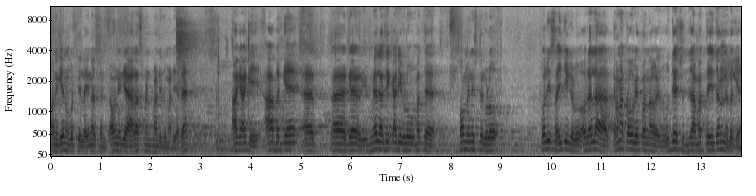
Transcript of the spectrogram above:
ಅವನಿಗೇನು ಗೊತ್ತಿಲ್ಲ ಇನ್ನೋಸೆಂಟ್ ಅವನಿಗೆ ಹರಾಸ್ಮೆಂಟ್ ಮಾಡಿ ಇದು ಮಾಡಿದ್ದಾರೆ. ಹಾಗಾಗಿ ಆ ಬಗ್ಗೆ ಮೇಲಧಿಕಾರಿಗಳು ಮತ್ತು ಹೋಮ್ ಮಿನಿಸ್ಟರ್ಗಳು, ಪೊಲೀಸ್ ಐ ಜಿಗಳು ಅವರೆಲ್ಲ ಕ್ರಮ ತಗೋಬೇಕು ಅನ್ನೋ ಉದ್ದೇಶದಿಂದ ಮತ್ತು ಇದನ್ನ ಬಗ್ಗೆ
